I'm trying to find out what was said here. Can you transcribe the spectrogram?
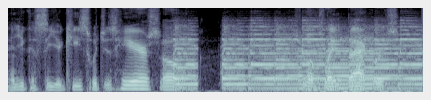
And you can see your key switches here, so I'm gonna play it backwards.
